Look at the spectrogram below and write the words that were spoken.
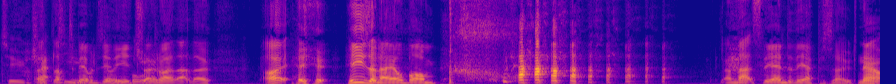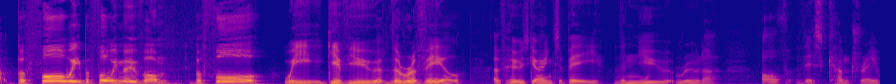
to chat I'd love to to be able to do the intro forward. like that, though. I, he's a nail bomb. and that's the end of the episode. Now, before we before we move on, before we give you the reveal of who's going to be the new ruler of this country,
